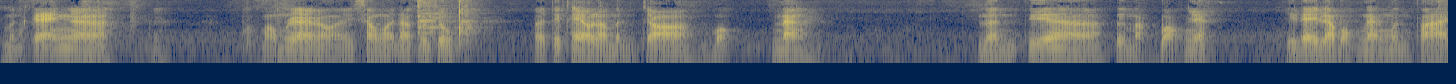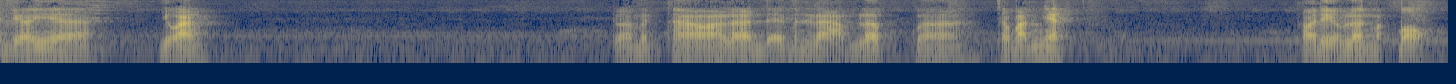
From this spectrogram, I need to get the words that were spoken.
Mình cán à, mỏng ra rồi, xong rồi đó cô chú. Và tiếp theo là mình cho bột năng lên phía à, bề mặt bột nha. Thì đây là bột năng mình pha với à, dầu ăn. Rồi mình thoa lên để mình làm lớp cho bánh nha. Thoa đều lên mặt bột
